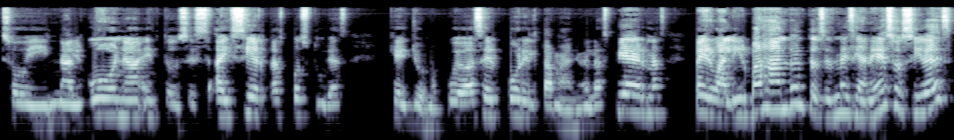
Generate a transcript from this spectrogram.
soy nalgona, entonces hay ciertas posturas que yo no puedo hacer por el tamaño de las piernas, pero al ir bajando, entonces me decían eso, ¿sí ves?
